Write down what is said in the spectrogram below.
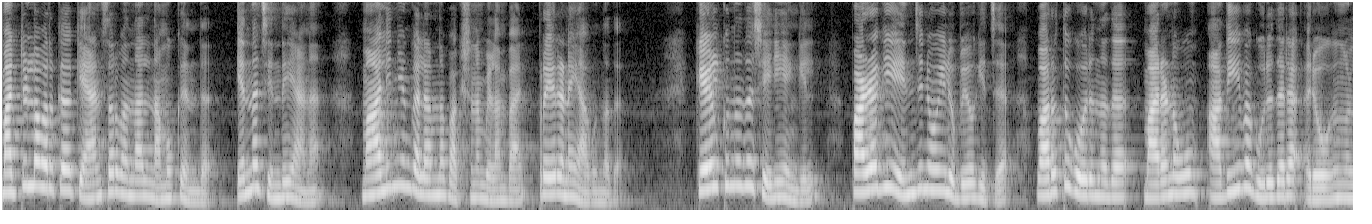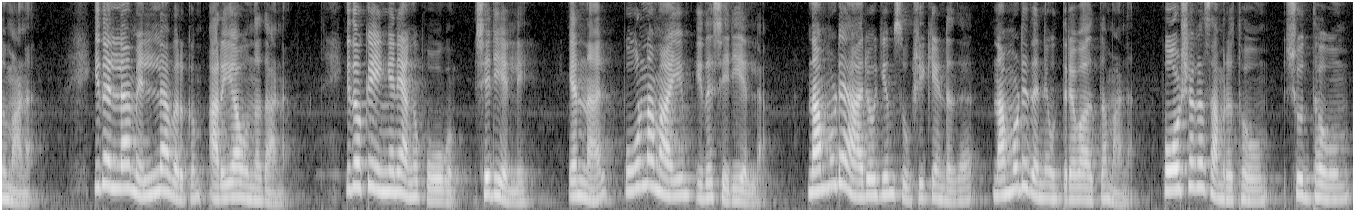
മറ്റുള്ളവർക്ക് ക്യാൻസർ വന്നാൽ നമുക്കെന്ത്? എന്ന ചിന്തയാണ് മാലിന്യം കലർന്ന ഭക്ഷണം വിളമ്പാൻ പ്രേരണയാകുന്നത്. കേൾക്കുന്നത് ശരിയെങ്കിൽ പഴകിയ എഞ്ചിൻ ഓയിൽ ഉപയോഗിച്ച് വറുത്തുകോരുന്നത് മരണവും അതീവ ഗുരുതര രോഗങ്ങളുമാണ്. ഇതെല്ലാം എല്ലാവർക്കും അറിയാവുന്നതാണ്. ഇതൊക്കെ ഇങ്ങനെ അങ്ങ് പോകും. ശരിയല്ലേ? എന്നാൽ പൂർണമായും ഇത് ശരിയല്ല. നമ്മുടെ ആരോഗ്യം സൂക്ഷിക്കേണ്ടത് നമ്മുടെ തന്നെ ഉത്തരവാദിത്തമാണ്. പോഷക സമൃദ്ധവും ശുദ്ധവും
